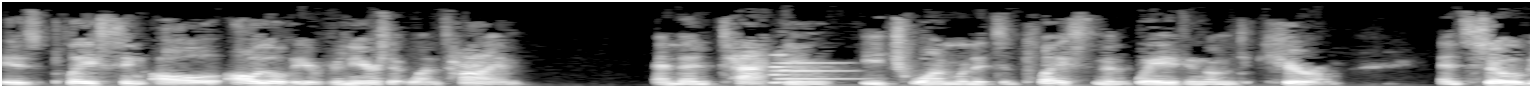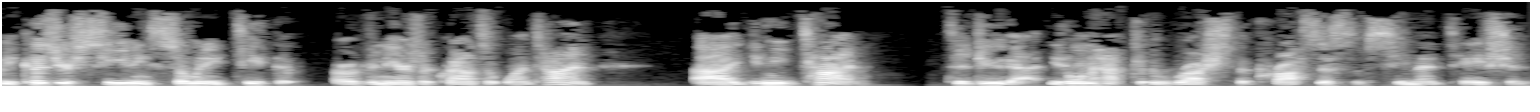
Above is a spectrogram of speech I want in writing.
is placing all, all of your veneers at one time and then tacking each one when it's in place and then waving them to cure them. And so because you're seeding so many teeth or veneers or crowns at one time, uh, you need time to do that. You don't have to rush the process of cementation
